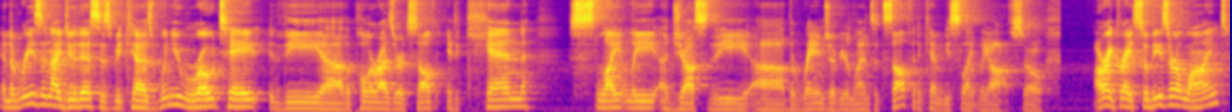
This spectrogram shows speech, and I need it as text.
And the reason I do this is because when you rotate the, uh, the polarizer itself, it can slightly adjust the uh, the range of your lens itself and it can be slightly off. So, all right, great. So these are aligned.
